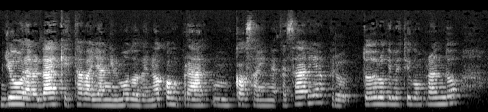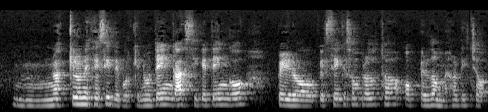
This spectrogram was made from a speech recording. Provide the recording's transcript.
Yo la verdad es que estaba ya en el modo de no comprar mmm, cosas innecesarias, pero todo lo que me estoy comprando Mm, no es que lo necesite porque no tenga, sí que tengo, pero que sé que son productos, o perdón, mejor dicho,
